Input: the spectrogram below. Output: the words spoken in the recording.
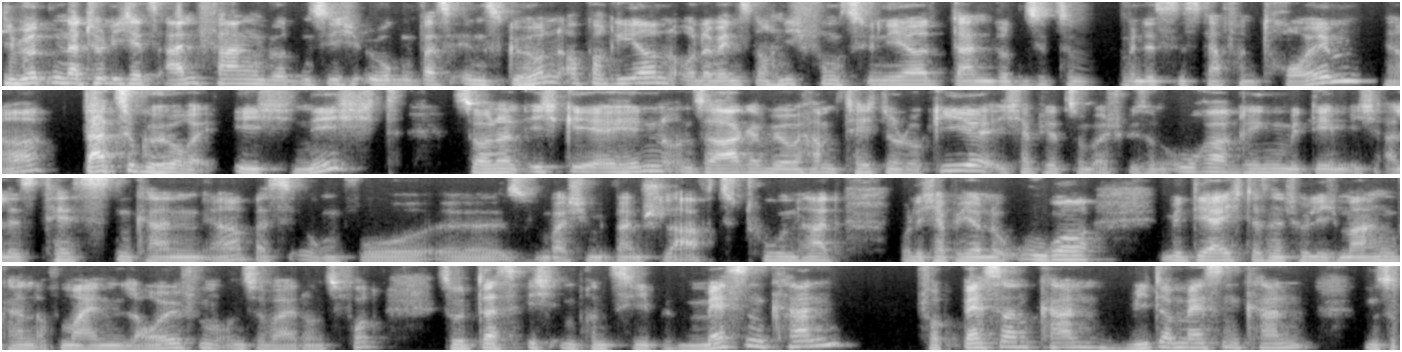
Die würden natürlich jetzt anfangen, würden sich irgendwas ins Gehirn operieren oder wenn es noch nicht funktioniert, dann würden sie zumindest davon träumen. Ja. Dazu gehöre ich nicht sondern ich gehe hin und sage, wir haben Technologie. Ich habe hier zum Beispiel so einen Ura-Ring, mit dem ich alles testen kann, ja, was irgendwo äh, zum Beispiel mit meinem Schlaf zu tun hat. Oder ich habe hier eine Uhr, mit der ich das natürlich machen kann auf meinen Läufen und so weiter und so fort, sodass ich im Prinzip messen kann, verbessern kann, wieder messen kann, und so,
